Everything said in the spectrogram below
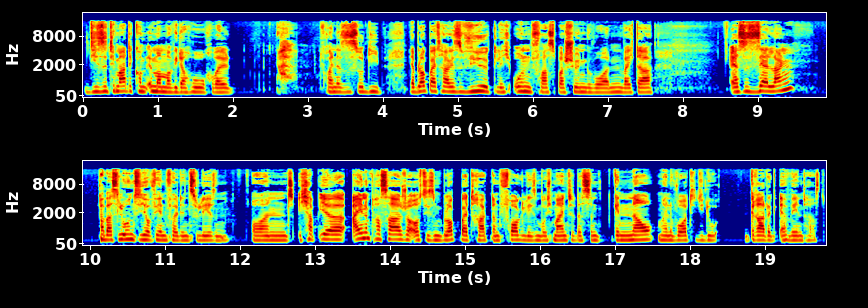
diese Thematik kommt immer mal wieder hoch, weil, Freunde, es ist so deep. Der Blogbeitrag ist wirklich unfassbar schön geworden, weil ich da, er ist sehr lang, aber es lohnt sich auf jeden Fall, den zu lesen. Und ich habe ihr eine Passage aus diesem Blogbeitrag dann vorgelesen, wo ich meinte, das sind genau meine Worte, die du gerade erwähnt hast.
